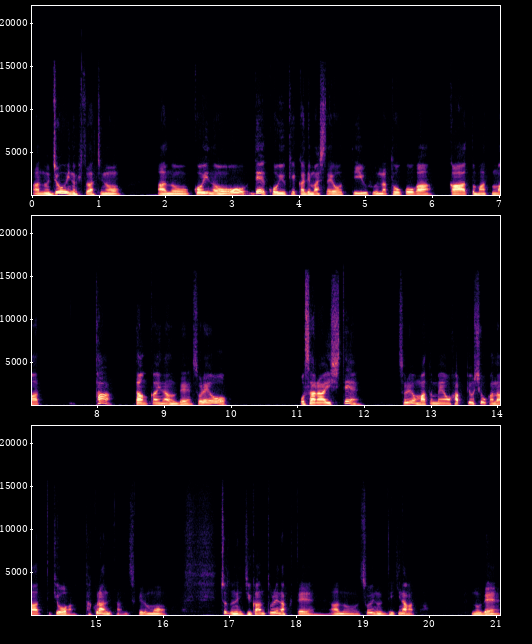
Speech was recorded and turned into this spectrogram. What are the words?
あの、上位の人たちの、あの、こういうのを、で、こういう結果出ましたよっていう風な投稿がガーッとまとまった段階なので、それをおさらいして、それをまとめを発表しようかなって今日は企んでたんですけども、ちょっとね、時間取れなくて、あの、そういうのできなかったので、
